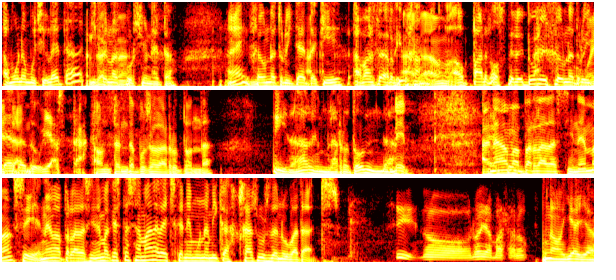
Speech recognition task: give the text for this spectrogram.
amb una motxileta i fer una excursioneta. Eh? I fer una truiteta aquí, abans d'arribar Ah, no. al parc dels Teletubbies, fer una truiteta, tu, ja està. On t'han de posar la rotonda? I dalt, amb la rotonda. Bé, anàvem a parlar de cinema. Sí, anem a parlar de cinema. Aquesta setmana veig que anem una mica escassos de novetats. Sí, no, no hi ha massa, no? No, ja, ja.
